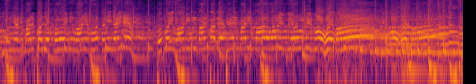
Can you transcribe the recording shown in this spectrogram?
મારી પાસે જો કળોયની વારે નો ચડી જાય ને, તો તો એ વાડીની મારી પાસે બેઠેલી મારી માળ વાળી મેળની નો હોય બા નો હોય બા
